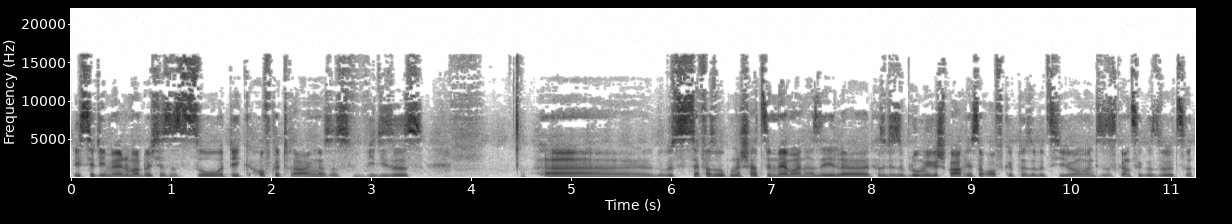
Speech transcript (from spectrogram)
liest dir die Mail nochmal durch. Das ist so dick aufgetragen. Das ist wie dieses, äh, du bist der versunkene Schatz im Meer meiner Seele. Also diese blumige Sprache, die es auch oft gibt in so Beziehungen und dieses ganze Gesülze.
